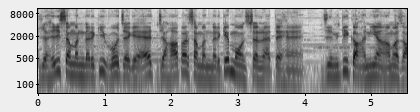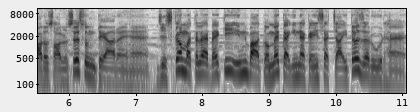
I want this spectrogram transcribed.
यही समंदर की वो जगह है जहाँ पर समंदर के मॉन्स्टर रहते हैं। जिनकी कहानियाँ हम हज़ारों सालों से सुनते आ रहे हैं, जिसका मतलब है कि इन बातों में कहीं ना कहीं सच्चाई तो ज़रूर है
